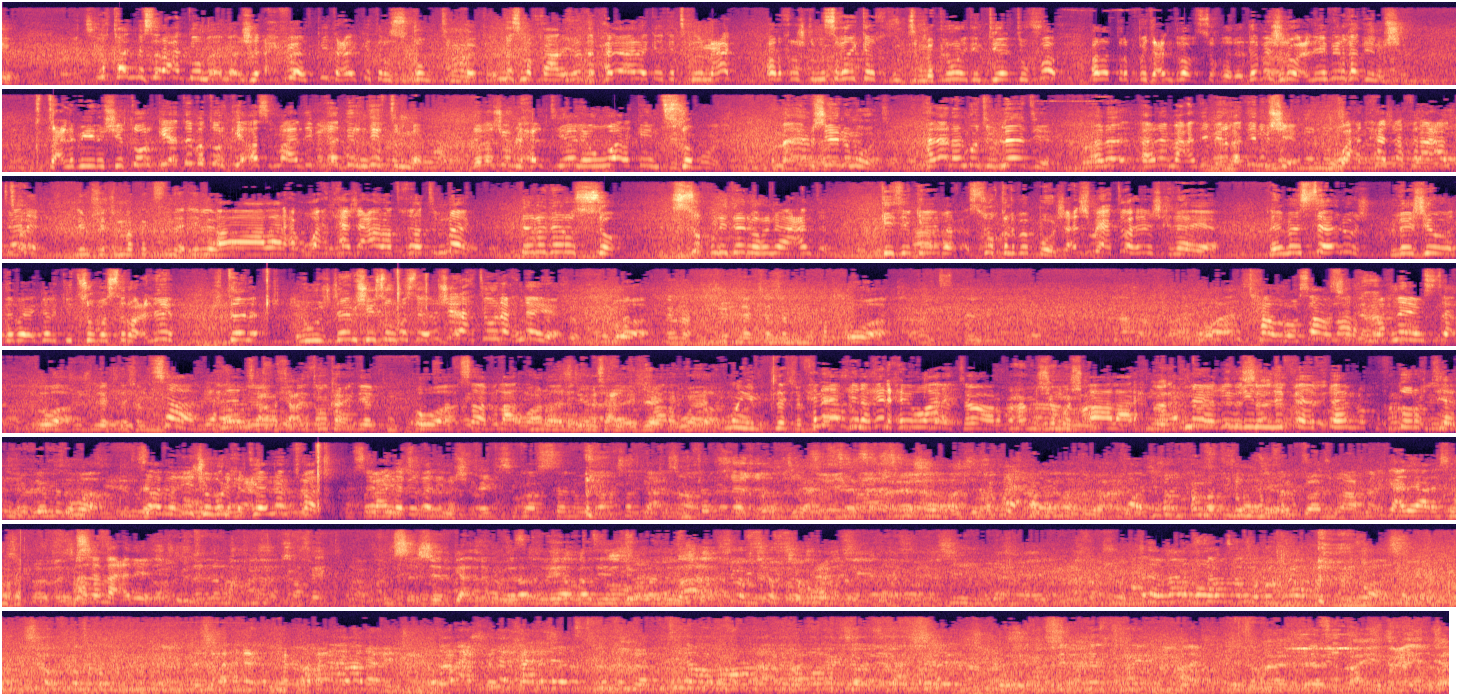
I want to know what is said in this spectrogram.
نمشيو تلقى الناس راه عندهم م- ش- احفاد كيتع- كيترزقوا من تماك الناس ما قاريه هذا بحال أنا كنتكلم معاك أنا خرجت من صغري كنخدم تماك الوالدين ديالي توفى أنا تربيت عند باب السوق. دابا جراو عليا؟ فين غادي نمشي؟ قطع بالي نمشي لتركيا. دابا تركيا أصلا ما عندي فين غادي ندير تما. دابا شوف الحل ديالي هو راه كاين السوق ما نمشي نموت. بحال أنا نموت بلادي. أنا أنا ما عندي فين غادي نمشي. واحد حاجة أخرى عاوتاني. اللي مشيت تما كتسنى إلى آه الله يرحم واحد حاجة عاود أخرى تماك. دابا داروا السوق. السوق اللي داروا هنا عند كي كي السوق الببوش علاش يعطيوه علاش حنايا حنا ما نستاهلوش ولا يجيو دابا قال لك يتسوبستروا عليه حتى ال- الوجدان يمشي يسوبستروا علاش يعطيونا حنايا كانوا جوج ثلاثة من نتحاوروا صافي الله يرحمه. حنايا مست هو. صافي حنا الزونكون ديالكم هو صافي الله يرحمه. والديه. المهم ثلاثة حنا بغينا غير حوار ثلاثة أربعة ماشي مشكل آه الله يرحمه. حنا غير بغينا اللي فاهم فاهم الظروف ديالنا. هو. صافي غير نشوفوا الحل ديالنا نتفرج بعدا فين غادي نمشي قاعد يا راسي هذا ما عليش 何だろう?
